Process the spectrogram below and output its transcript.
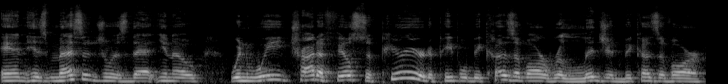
And his message was that, you know, when we try to feel superior to people because of our religion, because of our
